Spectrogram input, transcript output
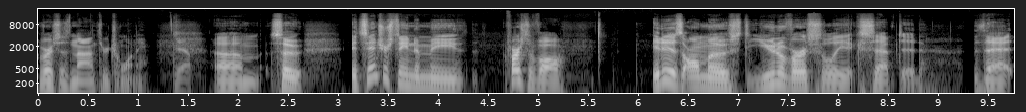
verses 9 through 20. Yeah. Um, so it's interesting to me. First of all, it is almost universally accepted that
